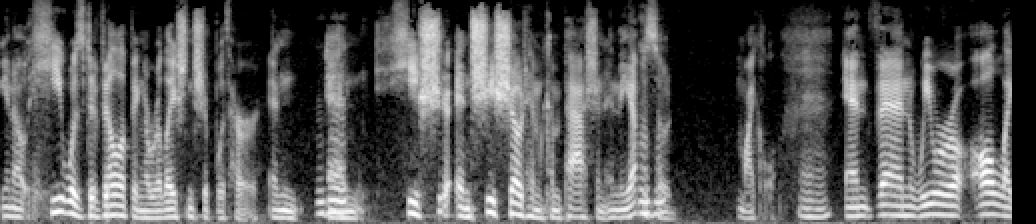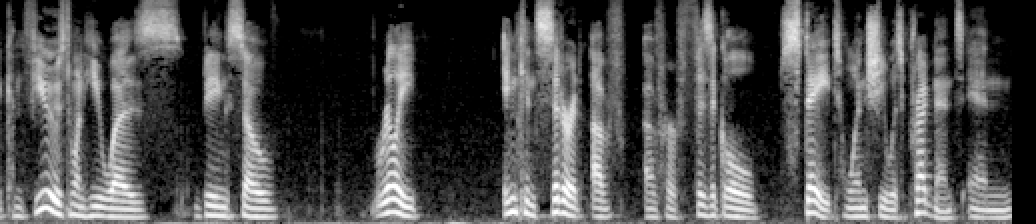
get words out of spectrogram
you know he was developing a relationship with her, and mm-hmm. and he sh- and she showed him compassion in the mm-hmm. episode, Michael, mm-hmm. and then we were all like confused when he was being so really inconsiderate of of her physical state when she was pregnant in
